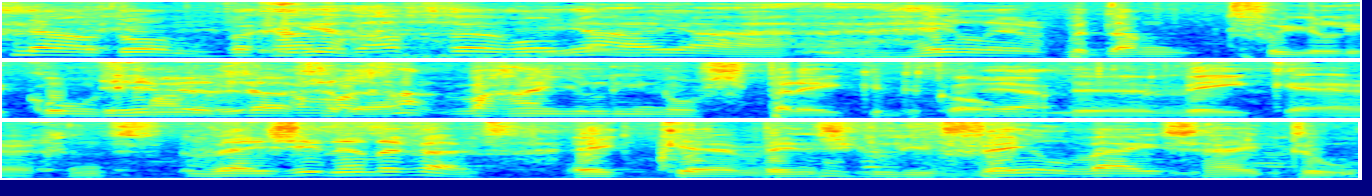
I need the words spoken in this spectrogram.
Nou Don, we gaan het afronden. Ja, ja, heel erg bedankt voor jullie komst. Maar we, gaan, we gaan jullie nog spreken de komende weken ergens. Wij zien er uit. Ik eh, wens jullie veel wijsheid toe.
